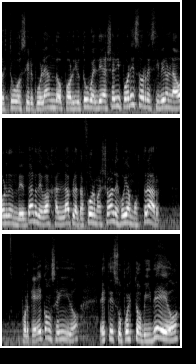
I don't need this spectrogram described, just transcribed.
estuvo circulando por YouTube el día de ayer y por eso recibieron la orden de dar de baja la plataforma. Yo ahora les voy a mostrar porque he conseguido este supuesto video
